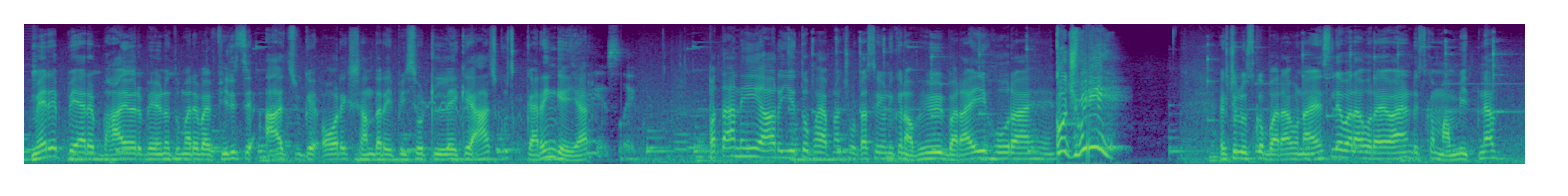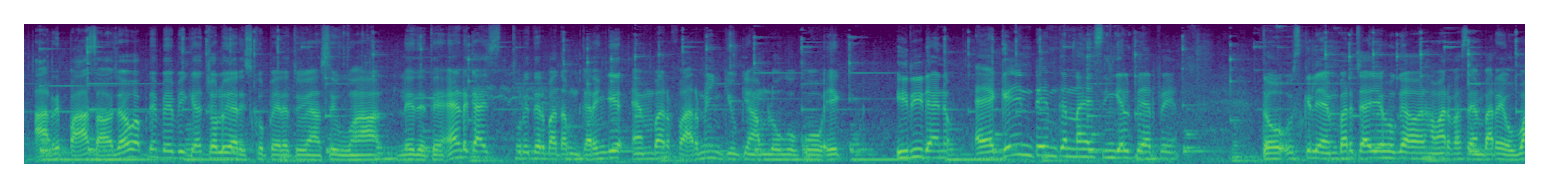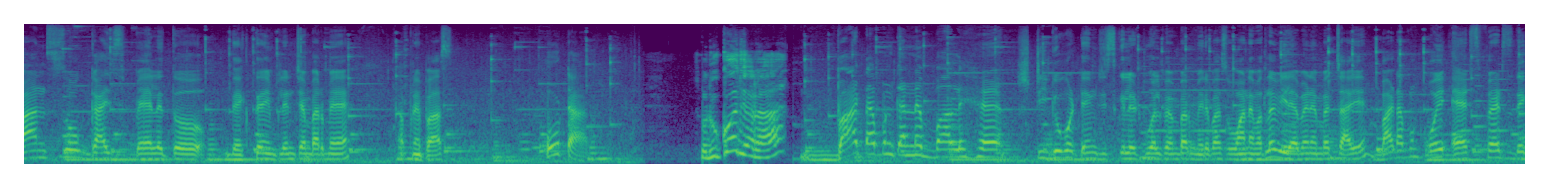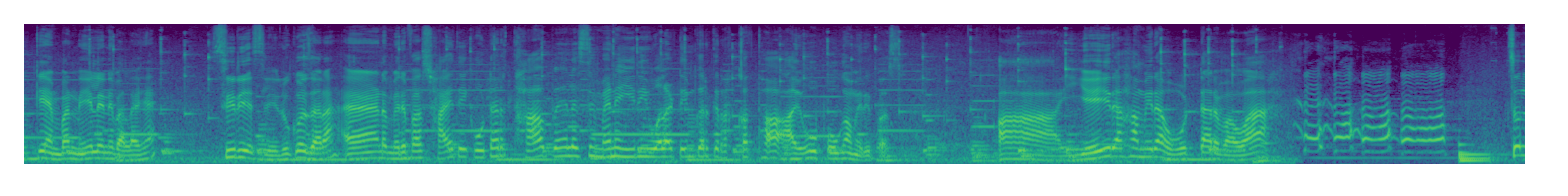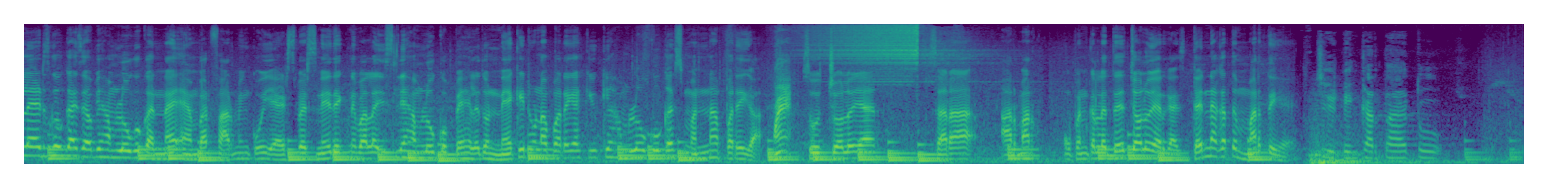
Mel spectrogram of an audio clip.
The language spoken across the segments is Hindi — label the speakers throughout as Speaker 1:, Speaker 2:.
Speaker 1: मेरे प्यारे भाई और बहनों तुम्हारे भाई फिर से आ चुके और एक शानदार एपिसोड लेके आज कुछ करेंगे यार। पता नहीं यार ये तो भाई अपना छोटा सा यूनिकॉर्न अभी भी बड़ा ही हो रहा है।
Speaker 2: कुछ भी?
Speaker 1: एक्चुअली उसको बड़ा होना है इसलिए बड़ा हो रहा है एंड उसका मम्मी इतना अरे पास आ जाओ अपने बेबी का। चलो यार इसको पहले तो यहाँ से वहाँ ले देते हैं। एंड गाइस थोड़ी देर बाद हम करेंगे एम्बर फ़ार्मिंग क्योंकि हम लोगों को एक इरीडाइनो अगेन टेम करना है सिंगल प्लेयर पे। तो उसके लिए एम्बर चाहिए होगा और हमारे पास एम्बर है। वन सो गाइस पहले तो देखते हैं इम्प्लेन चैम्बर में अपने पास। ओटार
Speaker 3: रुको जरा।
Speaker 1: बाट अपन करने वाले हैं स्टीगो को टेम जिसके लिए 12 एम्बर मेरे पास वन है। मतलब 11 एम्बर चाहिए। बट अपन कोई एक्सपर्ट्स देख के एम्बर नहीं लेने वाला है। सीरियसली रुको ज़रा। एंड मेरे पास शायद एक ओटर था पहले से। मैंने ईरी वाला टीम करके रखा था। आई होप होगा मेरे पास। आ यही रहा मेरा होटर बाबा। सो लेट्स गो गाइस अभी हम लोगों को करना है एम्बर फ़ार्मिंग कोई एक्सपर्ट्स नहीं देखने वाला इसलिए हम लोग को पहले तो नेकेट होना पड़ेगा क्योंकि हम लोगों को गस मनना पड़ेगा। सो so, चलो यार सारा आर्मर ओपन कर लेते हैं। चलो यार गाइस देर ना करते मरते हैं।
Speaker 3: चीटिंग करता है तू।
